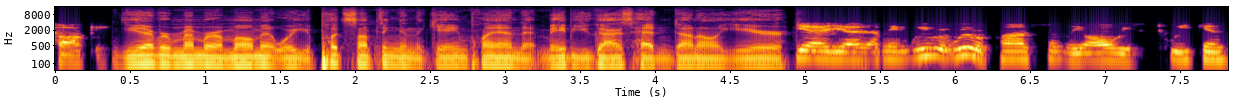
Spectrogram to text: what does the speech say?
talking. Do you ever remember a moment where you put something in the game plan that maybe you guys hadn't done all year? Yeah, yeah. I mean, we were we were constantly always tweaking.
